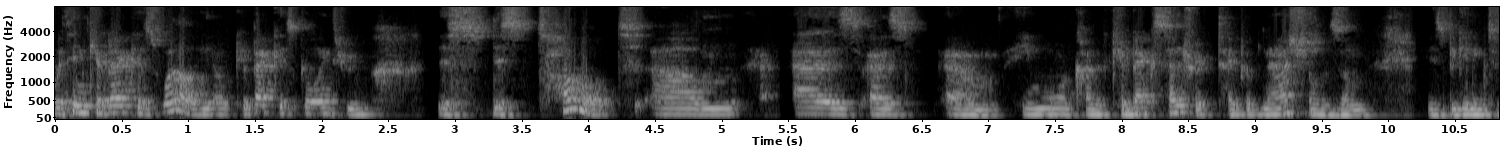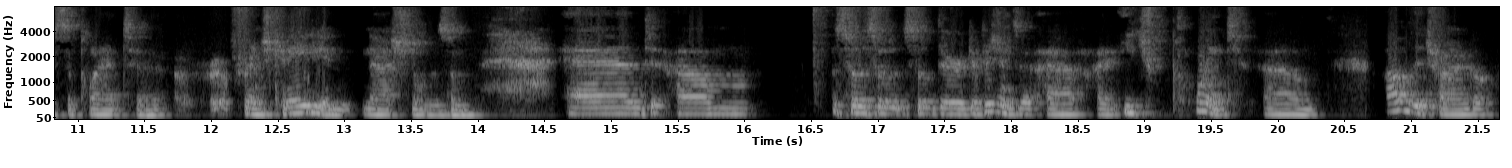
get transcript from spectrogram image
within Quebec as well. You know, Quebec is going through this this tumult um, as as um, a more kind of Quebec centric type of nationalism is beginning to supplant uh, French Canadian nationalism, and um, so so so there are divisions uh, at each point um, of the triangle.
